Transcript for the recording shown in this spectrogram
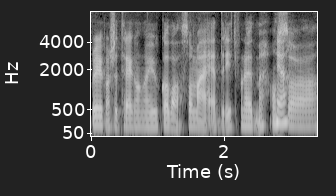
blir det kanskje tre ganger i uka, da, som jeg er dritfornøyd med. Og Ja.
